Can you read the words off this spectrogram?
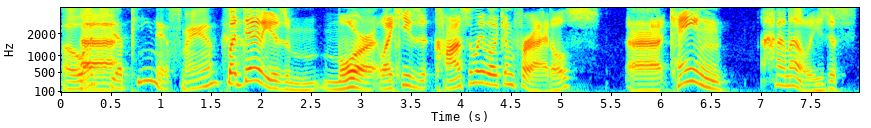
Alexia Uh, penis, man. But Danny is more like he's constantly looking for idols. Uh, Kane, I don't know. He's just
